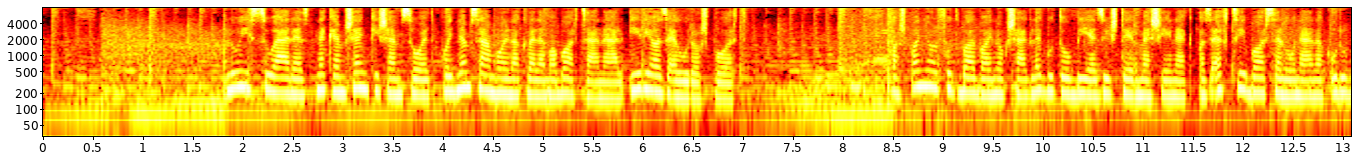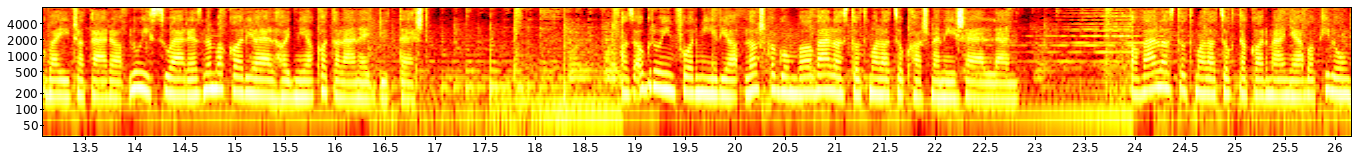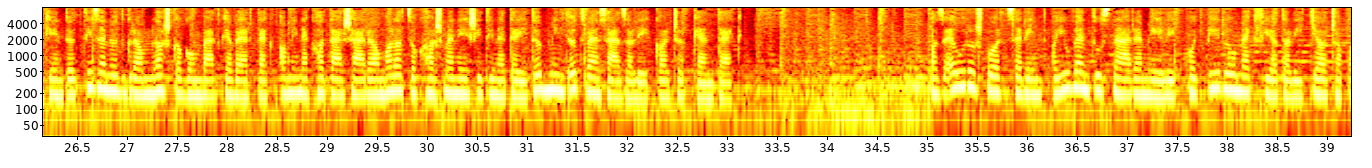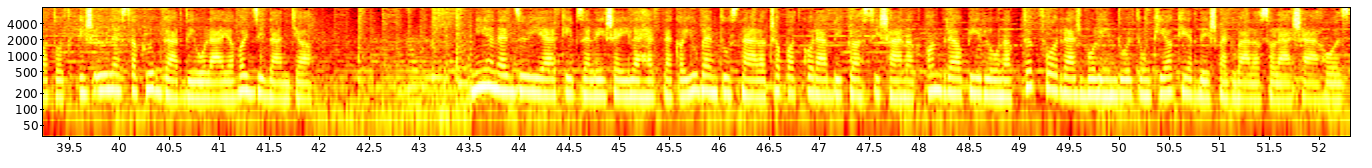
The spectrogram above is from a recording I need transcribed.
Luis Suárez, nekem senki sem szólt, hogy nem számolnak velem a barcánál, írja az Eurosport. A spanyol futballbajnokság legutóbbi ezüstérmesének, az FC Barcelonának urugvái csatára, Luis Suárez nem akarja elhagyni a katalán együttest. Az Agroinform írja, laskagomba a választott malacok hasmenése ellen. A választott malacok takarmányába kilónként 5-15 g laskagombát kevertek, aminek hatására a malacok hasmenési tünetei több mint 50%-kal csökkentek. Az Eurosport szerint a Juventusnál remélik, hogy Pirlo megfiatalítja a csapatot, és ő lesz a klub Guardiolája vagy Zidántja. Milyen edzői elképzelései lehetnek a Juventusnál a csapat korábbi klasszisának, Andrea Pirlónak több forrásból indultunk ki a kérdés megválaszolásához.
